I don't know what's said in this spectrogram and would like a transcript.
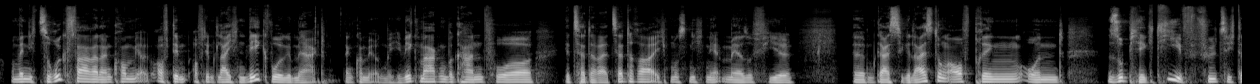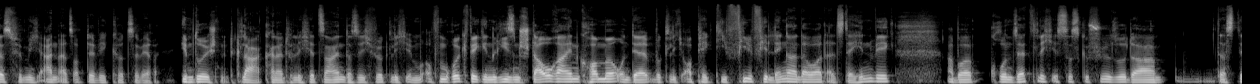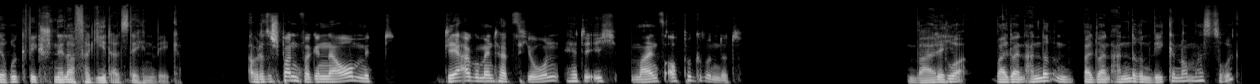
Und wenn ich zurückfahre, dann kommen auf dem, auf dem gleichen Weg wohlgemerkt, dann kommen mir irgendwelche Wegmarken bekannt vor, etc. etc. Ich muss nicht mehr- mehr so viel ähm, geistige Leistung aufbringen und subjektiv fühlt sich das für mich an, als ob der Weg kürzer wäre. Im Durchschnitt, klar, kann natürlich jetzt sein, dass ich wirklich im, auf dem Rückweg in einen riesen Stau reinkomme und der wirklich objektiv viel, viel länger dauert als der Hinweg. Aber grundsätzlich ist das Gefühl so da, dass der Rückweg schneller vergeht als der Hinweg. Aber das ist spannend, weil genau mit der Argumentation hätte ich meins auch begründet. Weil Der- du, weil du einen anderen, weil du einen anderen Weg genommen hast zurück?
